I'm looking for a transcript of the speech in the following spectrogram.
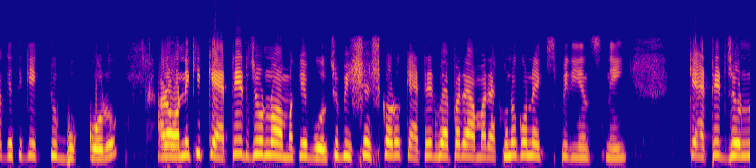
আগে থেকে একটু বুক করো। আর অনেকে ক্যাটের জন্য আমাকে বলছো, বিশ্বাস করো ক্যাটের ব্যাপারে আমার এখনও কোনো এক্সপিরিয়েন্স নেই। ক্যাটের জন্য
